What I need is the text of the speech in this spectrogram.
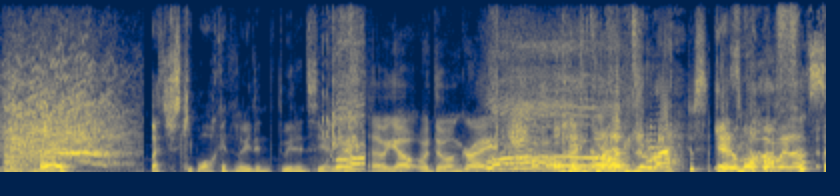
oh! Let's just keep walking. We didn't we didn't see anything. There we go. We're doing great. Oh, grab the rat! Get He's him off! with us.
